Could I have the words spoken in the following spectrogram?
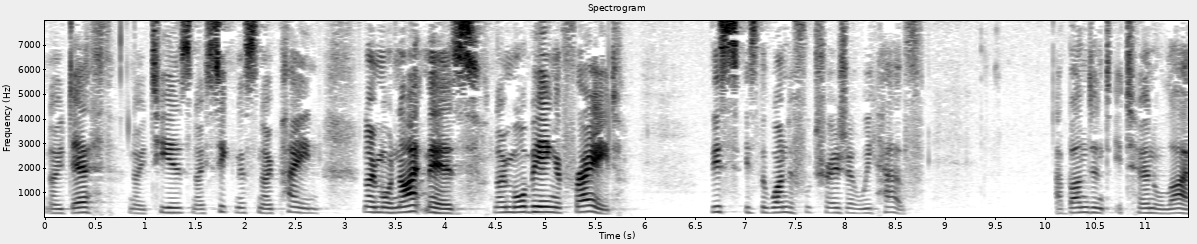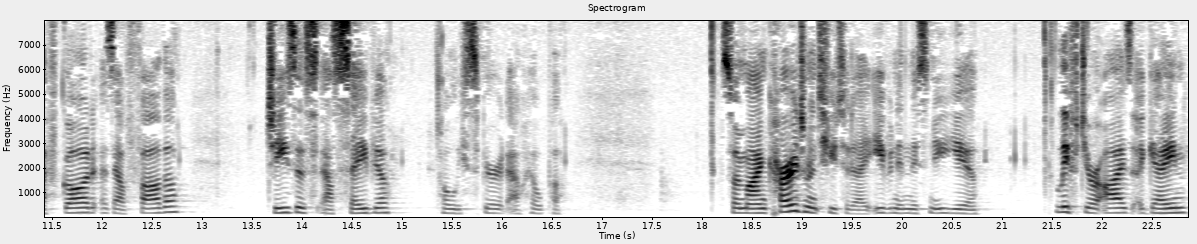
no death, no tears, no sickness, no pain, no more nightmares, no more being afraid, this is the wonderful treasure we have abundant eternal life. God as our Father, Jesus our Saviour, Holy Spirit our Helper. So, my encouragement to you today, even in this new year, lift your eyes again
